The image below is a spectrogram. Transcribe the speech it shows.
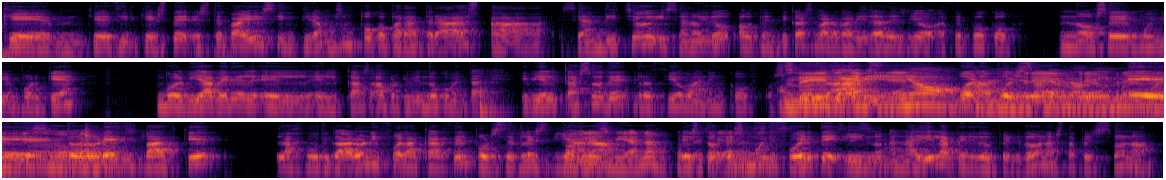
que quiero decir que este, este país, si tiramos un poco para atrás, ah, se han dicho y se han oído auténticas barbaridades. Yo hace poco, no sé muy bien por qué, volví a ver el, el- el caso, ah, porque vi un documental, y vi el caso de Rocío Baninkoff. ¿Os Hombre, Sí, acordáis? yo también. cariño. Bueno, pues, hombre, hombre, hombre, Eh, Dolores. Vázquez la juzgaron y fue a la cárcel por ser lesbiana. Por lesbiana, por Esto lesbiana, es muy sí, fuerte sí, y sí. no- a nadie le ha pedido perdón a esta persona.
